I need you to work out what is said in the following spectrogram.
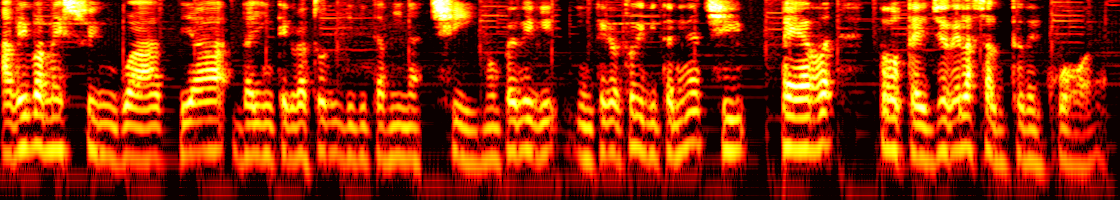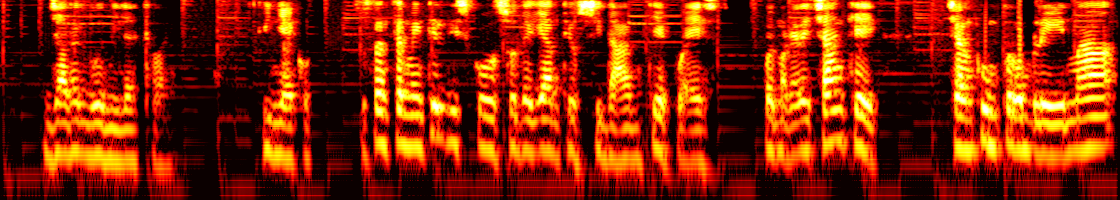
aveva messo in guardia dagli integratori di vitamina C, non prendevi gli integratori di vitamina C per proteggere la salute del cuore, già nel 2003. Quindi ecco, sostanzialmente il discorso degli antiossidanti è questo. Poi magari c'è anche, c'è anche un problema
